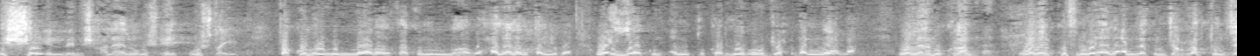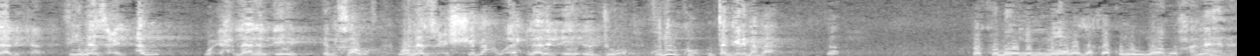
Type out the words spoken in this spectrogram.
الشيء اللي مش حلال ومش إيه؟ ومش طيب. فكلوا مما رزقكم الله حلالا طيبا. وإياكم أن تكرروا جحد النعمة ولا نكرانها ولا الكفر بها لأنكم جربتم ذلك في نزع الأمن وإحلال الإيه؟ الخوف ونزع الشبع وإحلال الإيه؟ الجوع. خذوا لكم تجربه بقى. فكلوا مما رزقكم الله حلالا.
